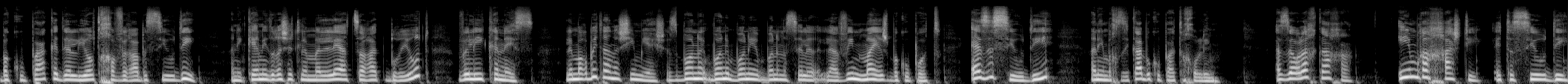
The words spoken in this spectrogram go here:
בקופה כדי להיות חברה בסיעודי. אני כן נדרשת למלא הצהרת בריאות ולהיכנס. למרבית האנשים יש, אז בואו בוא, בוא, בוא ננסה להבין מה יש בקופות. איזה סיעודי אני מחזיקה בקופת החולים. אז זה הולך ככה, אם רכשתי את הסיעודי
